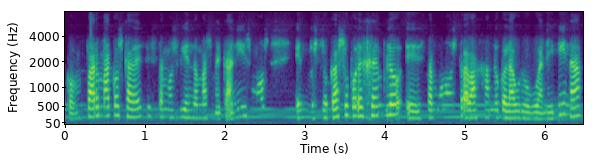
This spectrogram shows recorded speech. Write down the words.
con fármacos cada vez estamos viendo más mecanismos. En nuestro caso, por ejemplo, eh, estamos trabajando con la uroguanilina,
